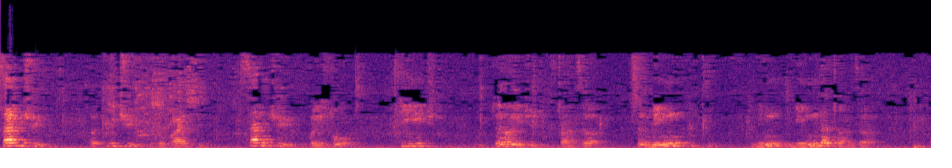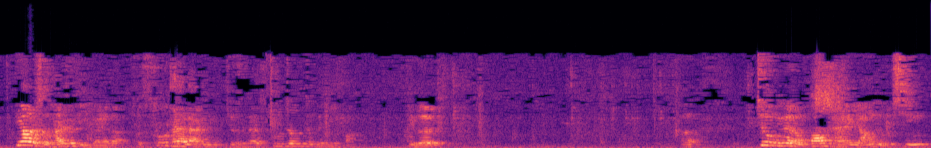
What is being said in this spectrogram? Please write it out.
三句和一句有关系，三句回溯，第一句最后一句转折是明明明的转折。第二首还是李白的，就苏台南，就是在苏州这个地方，这个呃旧院荒台杨柳新，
